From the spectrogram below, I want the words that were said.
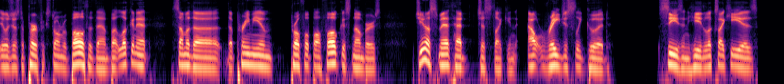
it was just a perfect storm of both of them. But looking at some of the the premium Pro Football Focus numbers, Geno Smith had just like an outrageously good season. He looks like he is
